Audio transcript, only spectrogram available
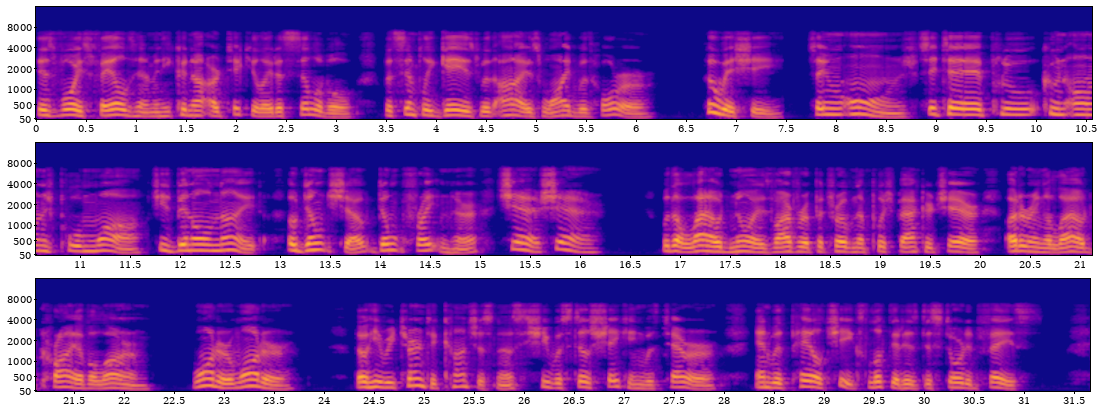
His voice failed him and he could not articulate a syllable, but simply gazed with eyes wide with horror. "Who is she?" "C'est un ange. C'était plus qu'un ange pour moi. She's been all night.... Oh, don't shout, don't frighten her. Cher, cher!" With a loud noise Varvara Petrovna pushed back her chair, uttering a loud cry of alarm. "Water, water!" Though he returned to consciousness she was still shaking with terror, and with pale cheeks looked at his distorted face.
